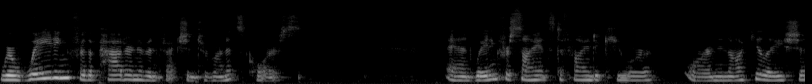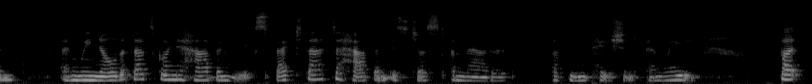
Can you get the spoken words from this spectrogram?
We're waiting for the pattern of infection to run its course and waiting for science to find a cure or an inoculation. And we know that that's going to happen. We expect that to happen. It's just a matter of being patient and waiting. But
